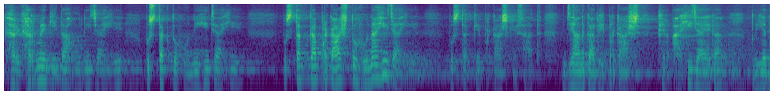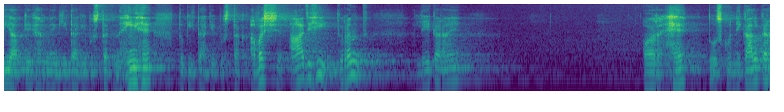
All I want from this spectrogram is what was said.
घर घर में गीता होनी चाहिए, पुस्तक तो होनी ही चाहिए, पुस्तक का प्रकाश तो होना ही चाहिए। पुस्तक के प्रकाश के साथ, ज्ञान का भी प्रकाश फिर आ ही जाएगा। तो यदि आपके घर में गीता की पुस्तक नहीं है तो गीता की पुस्तक अवश्य आज ही तुरंत लेकर आए। और है तो उसको निकाल कर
